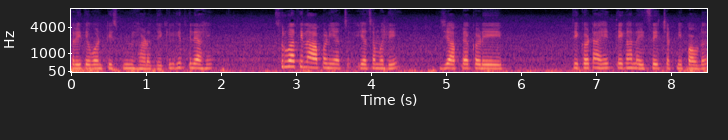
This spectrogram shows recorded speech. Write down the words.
तर इथे वन टीस्पून मी हळद देखील घेतलेली आहे. सुरुवातीला आपण याच याच्यामध्ये जे आपल्याकडे तिखट आहे ते घालायचं आहे चटणी पावडर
